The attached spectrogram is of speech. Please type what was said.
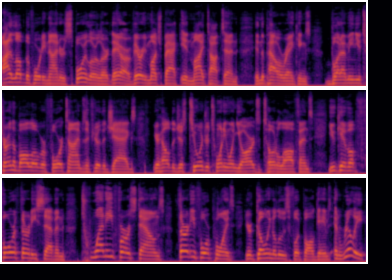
I love the 49ers. Spoiler alert, they are very much back in my top 10 in the power rankings. But I mean, you turn the ball over four times if you're the Jags. You're held to just 221 yards of total offense. You give up 437, 20 first downs, 34 points. You're going to lose football games. And really,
